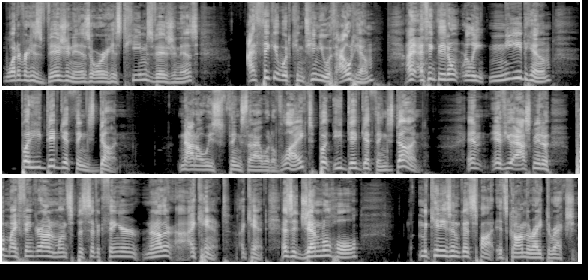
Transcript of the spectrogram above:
Whatever his vision is or his team's vision is, I think it would continue without him. I, I think they don't really need him but he did get things done. Not always things that I would have liked, but he did get things done. And if you ask me to put my finger on one specific thing or another, I can't. I can't. As a general whole, McKinney's in a good spot. It's gone the right direction.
